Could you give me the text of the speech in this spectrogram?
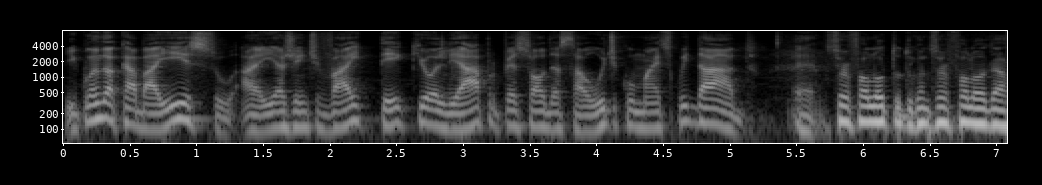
E quando acabar isso, aí a gente vai ter que olhar para o pessoal da saúde com mais cuidado. É, o senhor falou tudo, quando o senhor falou da,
